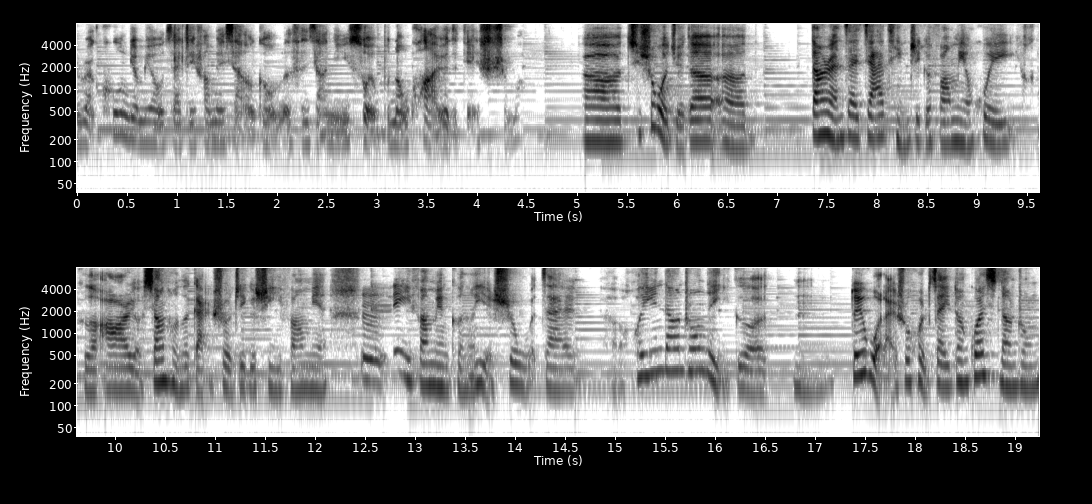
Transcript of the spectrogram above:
，Raku，你有没有在这方面想要跟我们分享？你所不能跨越的点是什么？呃，其实我觉得，呃，当然在家庭这个方面会和 R 有相同的感受，这个是一方面。嗯，另一方面可能也是我在呃婚姻当中的一个，嗯。对于我来说，或者在一段关系当中，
